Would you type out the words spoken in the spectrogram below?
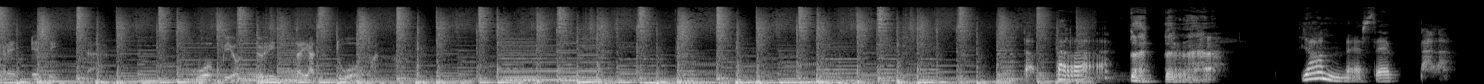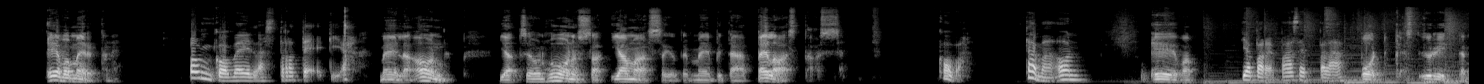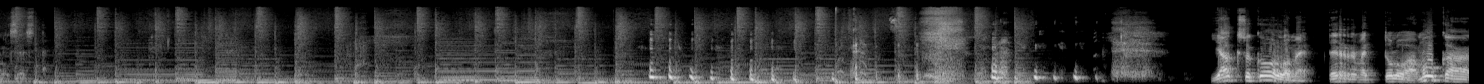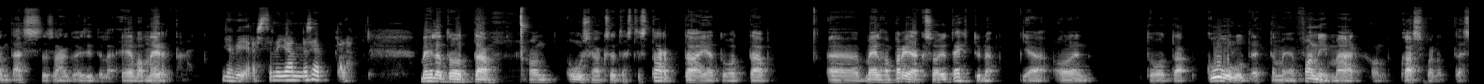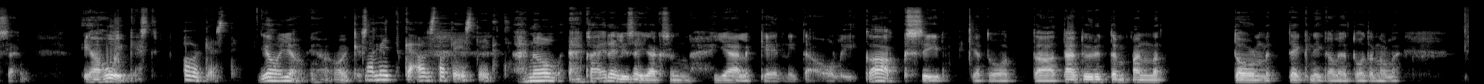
Jare esittää Kuopion yrittäjät tuotannon. Tättärää. Tättärää. Janne Seppälä. Eeva Merkkanen. Onko meillä strategia? Meillä on. Ja se on huonossa jamassa, joten meidän pitää pelastaa se. Kova. Tämä on Eeva ja parempaa Seppälää. podcast yrittämisestä. Jakso kolme. Tervetuloa mukaan. Tässä saanko esitellä Eeva Mertanen. Ja vieressäni Janne Seppälä. Meillä tuota, on uusi jakso tästä starttaa ja tuota, äh, meillä on pari jaksoa jo tehtynä ja olen tuota, kuullut, että meidän fanimäärä on kasvanut tässä ihan huikeasti. Oikeasti. Joo, joo, ihan oikeasti. No mitkä on statistiikat? No, ehkä edellisen jakson jälkeen niitä oli kaksi. Ja tuota, täytyy nyt panna tuonne tekniikalle ja tuotannolle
